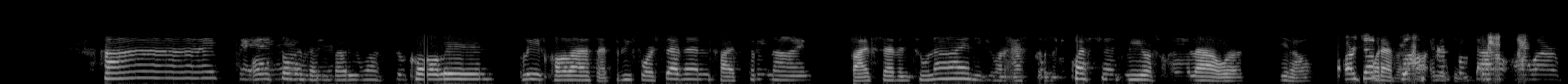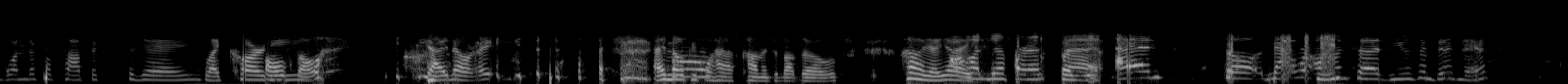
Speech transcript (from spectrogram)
Hi. Also, if anybody wants to call in, please call us at 347-539-5729. If you want to ask us any questions, me or Zuheila or, you know, Or just Whatever, uh, anything. about all our wonderful topics today, like Cardi. also. yeah, I know, right? I know people have comments about those. Oh, yeah, yeah. hundred percent. And so now we're on to news and business.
